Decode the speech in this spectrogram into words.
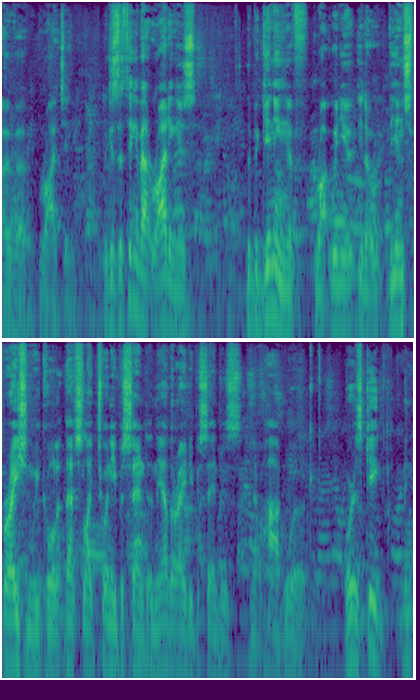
over writing because the thing about writing is the beginning of right when you you know the inspiration we call it that's like 20% and the other 80% is you know hard work whereas gig i mean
